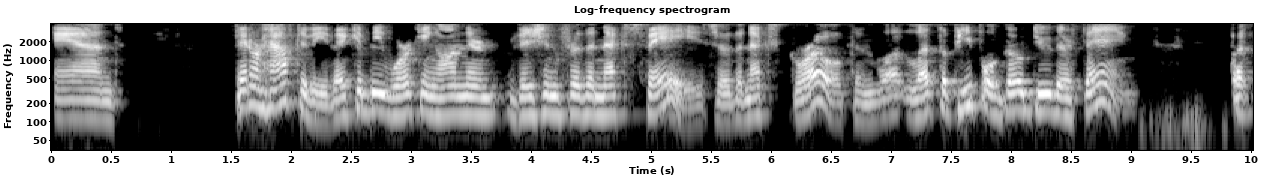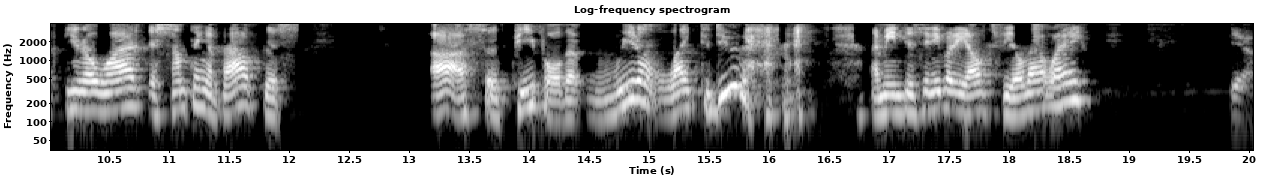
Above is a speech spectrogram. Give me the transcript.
and they don't have to be. They could be working on their vision for the next phase or the next growth and let, let the people go do their thing. But you know what? There's something about this, us as people, that we don't like to do that. I mean, does anybody else feel that way? Yeah,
